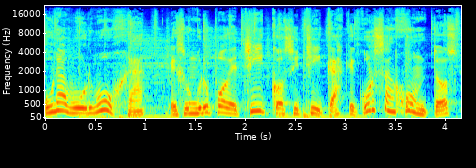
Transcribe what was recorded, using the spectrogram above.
Una burbuja es un grupo de chicos y chicas que cursan juntos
